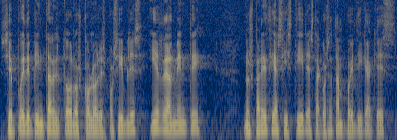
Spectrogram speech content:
Se puede pintar de todos los colores posibles y realmente nos parece asistir a esta cosa tan poética que es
